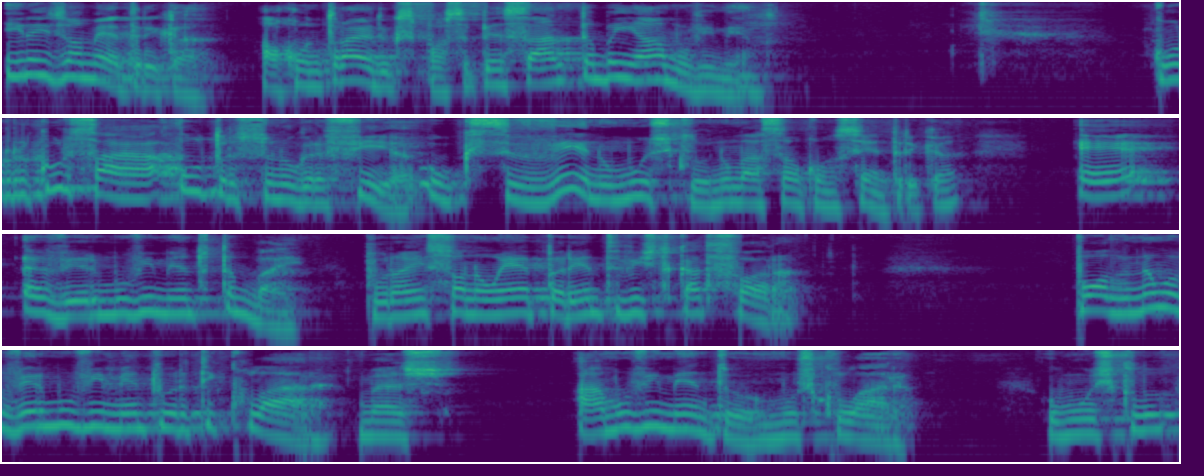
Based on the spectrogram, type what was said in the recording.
E na isométrica? Ao contrário do que se possa pensar, também há movimento. Com recurso à ultrassonografia, o que se vê no músculo numa ação concêntrica é haver movimento também, porém só não é aparente visto cá de fora. Pode não haver movimento articular, mas há movimento muscular. O músculo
